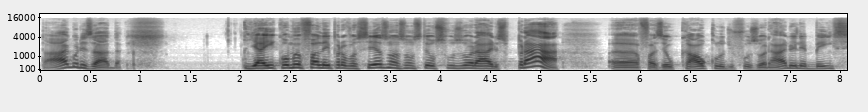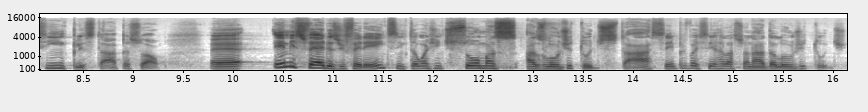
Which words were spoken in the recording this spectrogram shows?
Tá, gurizada? E aí, como eu falei para vocês, nós vamos ter os fusos horários. Para uh, fazer o cálculo de fuso horário, ele é bem simples, tá, pessoal? É, hemisférios diferentes, então a gente soma as, as longitudes, tá? Sempre vai ser relacionado à longitude.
